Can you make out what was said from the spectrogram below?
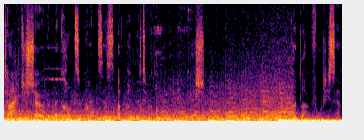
Time to show them the consequences of political manipulation. Good luck, 47.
